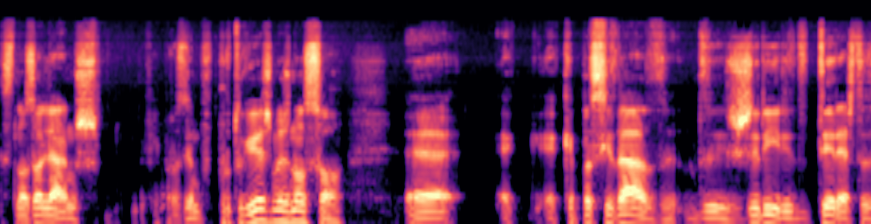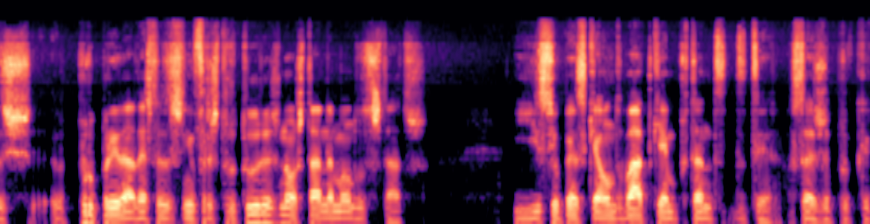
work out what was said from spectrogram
se nós olharmos, enfim, por exemplo, português, mas não só, uh, a, capacidade de gerir e de ter estas propriedade, estas infraestruturas, não está na mão dos Estados. E isso eu penso que é um debate que é importante de ter. Ou seja, porque.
